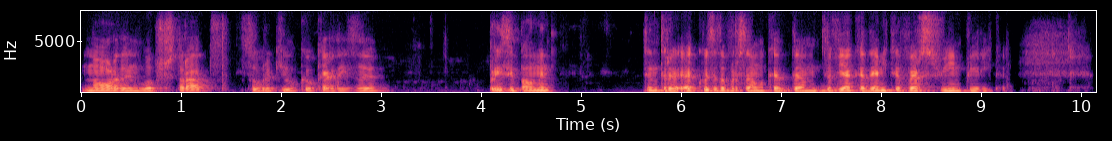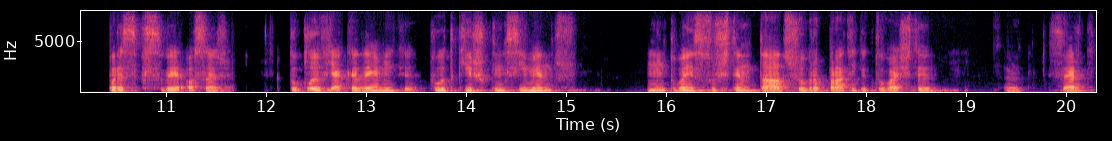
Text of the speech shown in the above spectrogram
na ordem do abstrato sobre aquilo que eu quero dizer, principalmente entre a coisa da versão da, da via académica versus via empírica. Para se perceber, ou seja, tu pela via académica, tu adquires conhecimentos muito bem sustentados sobre a prática que tu vais ter. Certo. certo?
